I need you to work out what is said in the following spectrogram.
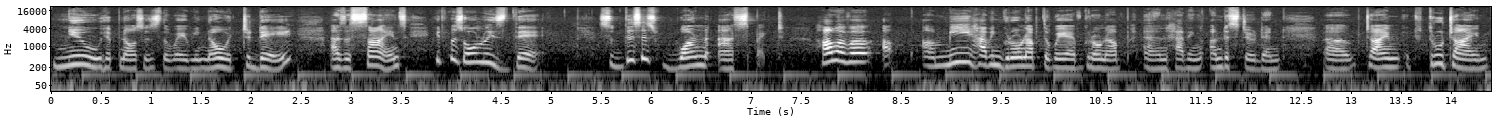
knew hypnosis the way we know it today as a science, it was always there so, this is one aspect. However, uh, uh, me having grown up the way I've grown up and having understood and uh, time through time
